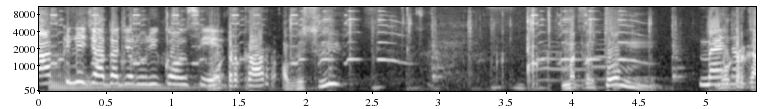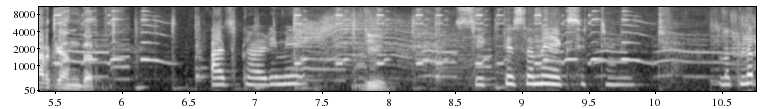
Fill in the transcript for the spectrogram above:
आपके लिए ज़्यादा ज़रूरी कौन सी है? मोटर कार ऑब्वियसली मतलब तुम मैं मोटर कार के अंदर। आज गाड़ी में जी। सीखते समय एक्सीडेंट मतलब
